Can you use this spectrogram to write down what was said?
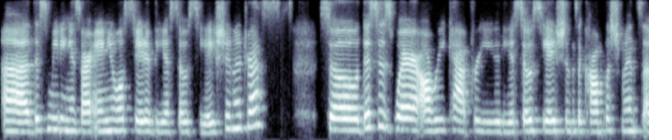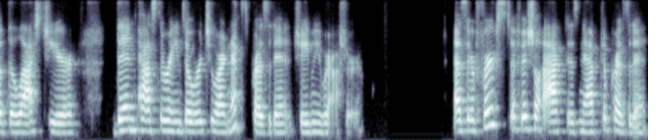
uh, this meeting is our annual State of the Association address. So this is where I'll recap for you the association's accomplishments of the last year, then pass the reins over to our next president, Jamie Rauscher. As her first official act as NAVTA president,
